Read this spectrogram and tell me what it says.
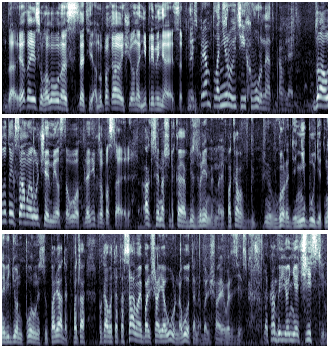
Да, это есть уголовная статья, но пока еще она не применяется к То ним. есть прям планируете их в урны отправлять? Да, вот это их самое лучшее место, вот, для них уже поставили. Акция наша такая безвременная. Пока в, в городе не будет наведен полностью порядок, пока, пока вот эта самая большая урна, вот она большая вот здесь, пока мы ее не очистим,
